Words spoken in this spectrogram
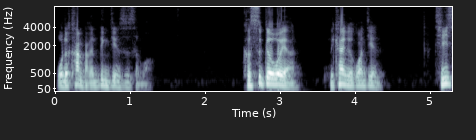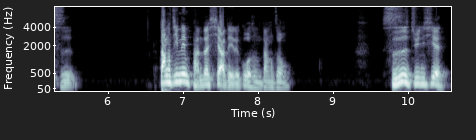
我的看法跟定见是什么？可是各位啊，你看一个关键，其实当今天盘在下跌的过程当中，十日均线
